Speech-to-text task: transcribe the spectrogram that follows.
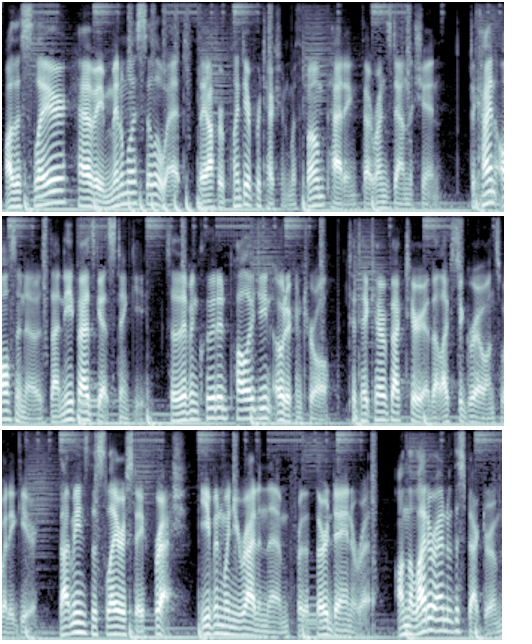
While the Slayer have a minimalist silhouette, they offer plenty of protection with foam padding that runs down the shin. Dakine also knows that knee pads get stinky, so they've included Polygiene odor control to take care of bacteria that likes to grow on sweaty gear. That means the Slayers stay fresh, even when you ride in them for the third day in a row. On the lighter end of the spectrum,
